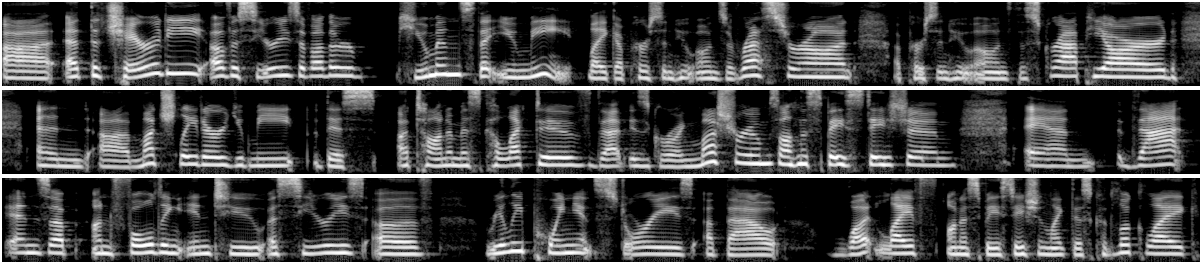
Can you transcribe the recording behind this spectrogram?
uh, at the charity of a series of other humans that you meet, like a person who owns a restaurant, a person who owns the scrapyard, and uh, much later you meet this autonomous collective that is growing mushrooms on the space station, and that ends up unfolding into a series of really poignant stories about what life on a space station like this could look like,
